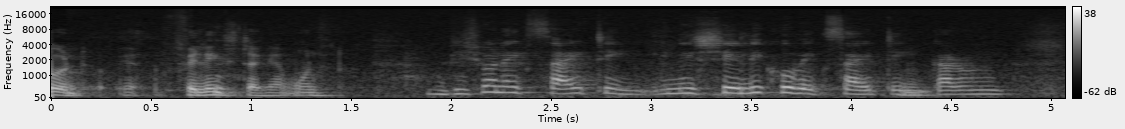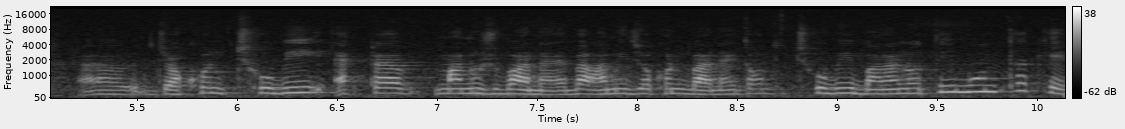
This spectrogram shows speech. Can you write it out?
wood ফিলিংসটা কেমন? ভীষণ এক্সাইটিং ইনিশিয়ালি খুব এক্সাইটিং কারণ যখন ছবি একটা মানুষ বানায় বা আমি যখন বানাই তখন তো ছবি বানানোতেই মন থাকে।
